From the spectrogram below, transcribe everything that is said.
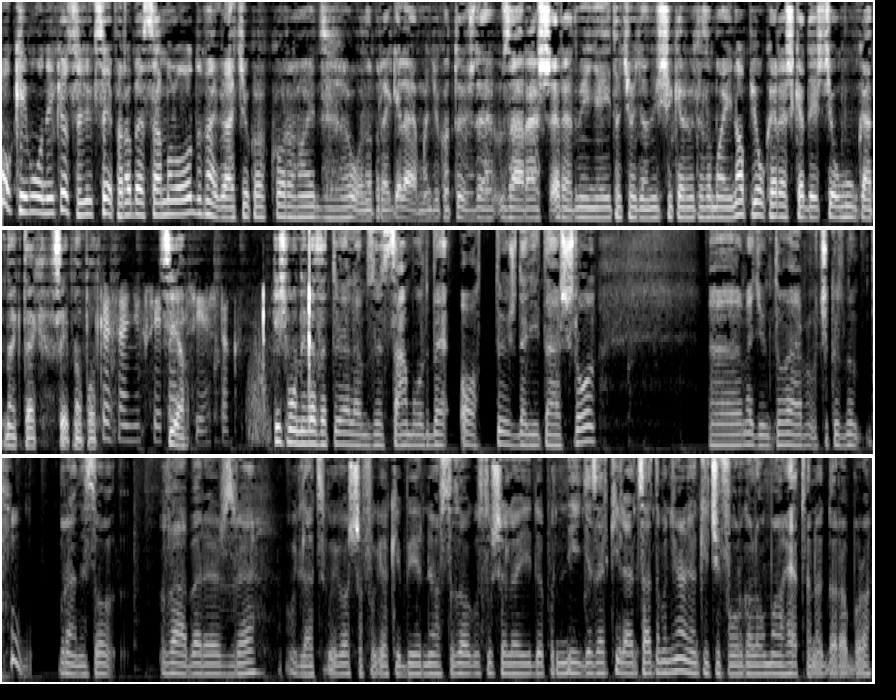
Oké, Móni, köszönjük szépen a beszámolód, meglátjuk akkor majd holnap reggel elmondjuk a tőzsde zárás eredményeit, hogy hogyan is sikerült ez a mai nap. Jó kereskedést, jó munkát nektek, szép napot! Köszönjük szépen, Szia. sziasztok! Kis Móni vezető elemző számolt be a tőzsdenyításról. Megyünk tovább, csak közben hú, ránézve a Waberersre, úgy látszik, még azt se fogja kibírni azt az augusztus elejé időpont 4900, de mondjuk nagyon kicsi forgalommal 75 darabra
